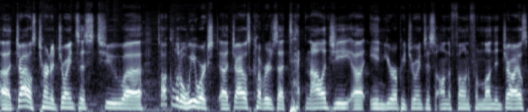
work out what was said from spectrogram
Uh, Giles Turner joins us to uh, talk a little WeWorks. Uh, Giles covers uh, technology uh, in Europe. He joins us on the phone from London. Giles,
